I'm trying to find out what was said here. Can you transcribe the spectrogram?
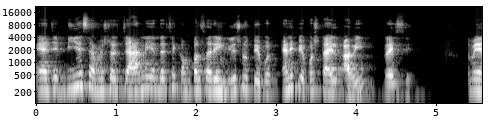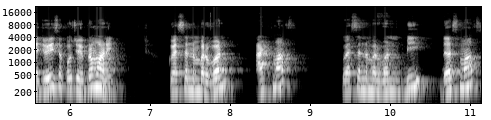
અહીંયા જે બીએ સેમેસ્ટર ચારની અંદર છે કમ્પલસરી ઇંગ્લિશનું પેપર એની પેપર સ્ટાઇલ આવી રહેશે. તમે અહીંયા જોઈ શકો છો એ પ્રમાણે. ક્વેશ્ચન નંબર વન આઠ marks question number one B દસ માર્ક્સ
